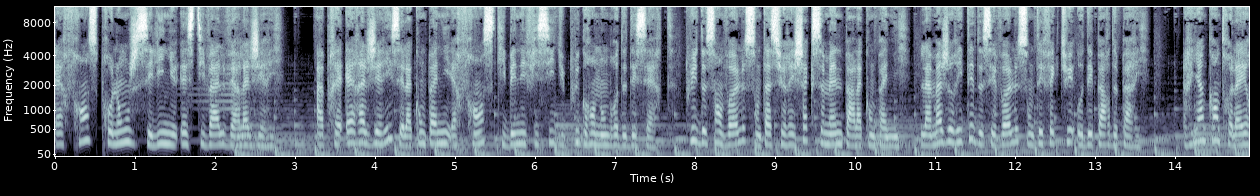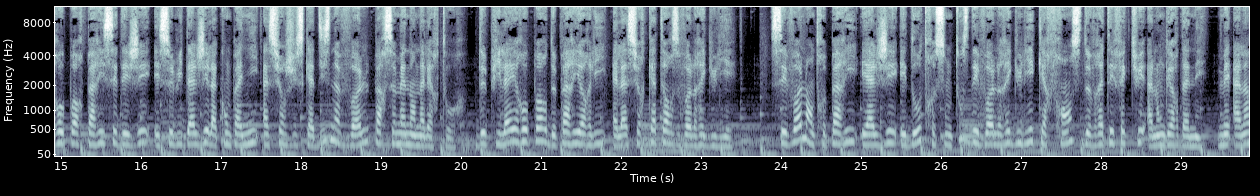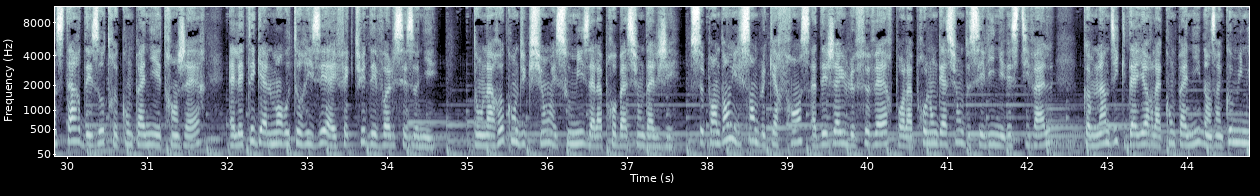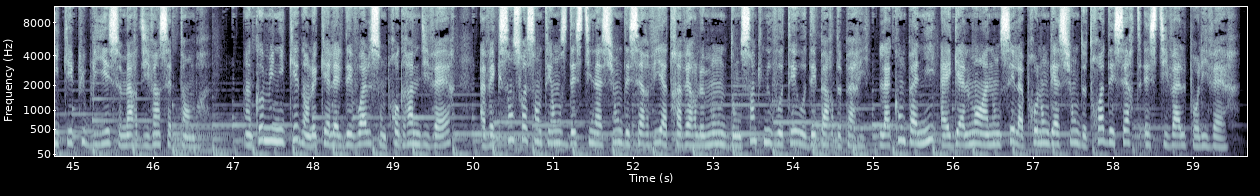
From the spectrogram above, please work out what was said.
Air France prolonge ses lignes estivales vers l'Algérie. Après Air Algérie, c'est la compagnie Air France qui bénéficie du plus grand nombre de dessertes. Plus de 100 vols sont assurés chaque semaine par la compagnie. La majorité de ces vols sont effectués au départ de Paris. Rien qu'entre l'aéroport Paris-CDG et celui d'Alger, la compagnie assure jusqu'à 19 vols par semaine en aller-retour. Depuis l'aéroport de Paris-Orly, elle assure 14 vols réguliers. Ces vols entre Paris et Alger et d'autres sont tous des vols réguliers qu'Air France devrait effectuer à longueur d'année. Mais à l'instar des autres compagnies étrangères, elle est également autorisée à effectuer des vols saisonniers dont la reconduction est soumise à l'approbation d'Alger. Cependant, il semble qu'Air France a déjà eu le feu vert pour la prolongation de ses lignes estivales, comme l'indique d'ailleurs la compagnie dans un communiqué publié ce mardi 20 septembre un communiqué dans lequel elle dévoile son programme d'hiver, avec 171 destinations desservies à travers le monde dont 5 nouveautés au départ de Paris. La compagnie a également annoncé la prolongation de trois dessertes estivales pour l'hiver.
